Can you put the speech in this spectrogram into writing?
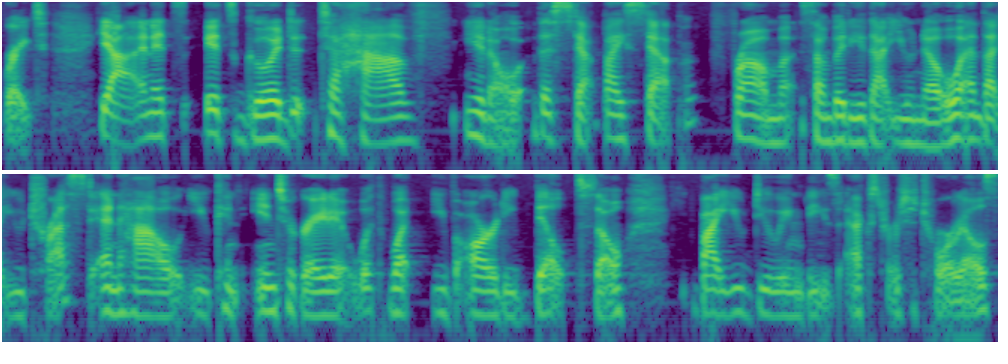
Right. Yeah. And it's it's good to have, you know, the step by step from somebody that you know and that you trust and how you can integrate it with what you've already built. So by you doing these extra tutorials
